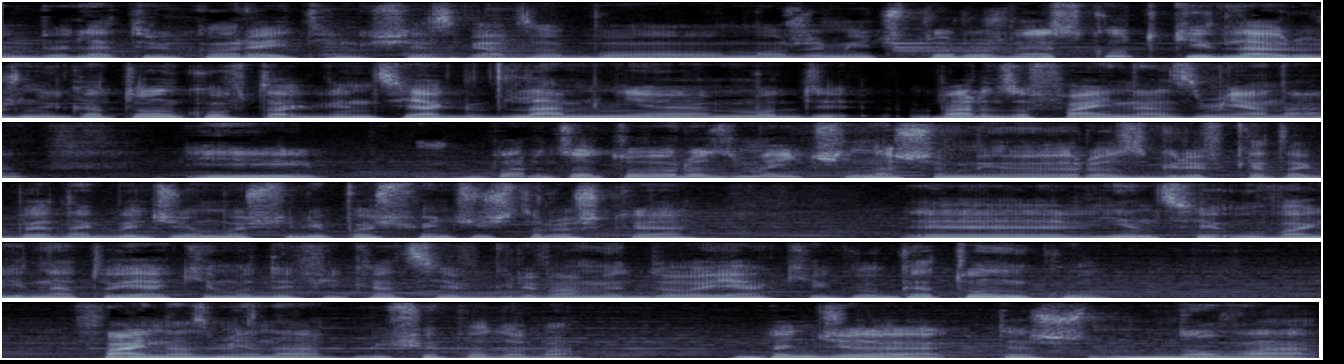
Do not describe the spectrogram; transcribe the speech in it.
Y, byle tylko rating się zgadza, bo może mieć to różne skutki dla różnych gatunków, tak więc jak dla mnie bardzo fajna zmiana i bardzo to rozmaici naszą rozgrywkę, tak bo jednak będziemy musieli poświęcić troszkę y, więcej uwagi na to, jakie modyfikacje wgrywamy do jakiego gatunku. Fajna zmiana, mi się podoba. Będzie też nowa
